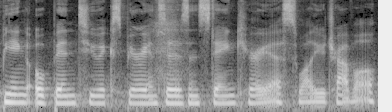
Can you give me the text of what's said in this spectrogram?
being open to experiences and staying curious while you travel.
